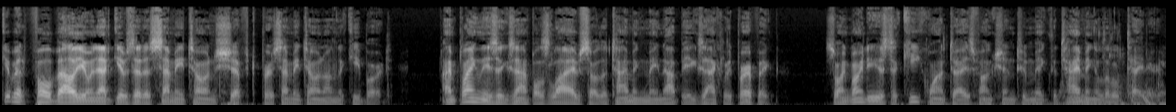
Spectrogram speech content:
Give it full value and that gives it a semitone shift per semitone on the keyboard. I'm playing these examples live so the timing may not be exactly perfect. So I'm going to use the key quantize function to make the timing a little tighter.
